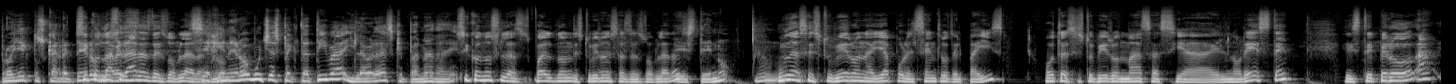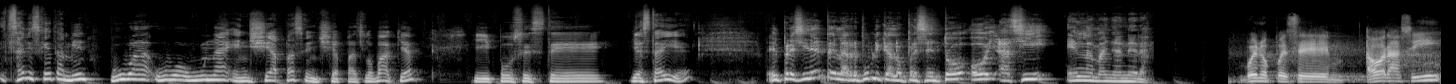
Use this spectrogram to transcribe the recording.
proyectos carreteros. Sí, la verdad, esas desdobladas, se ¿no? generó mucha expectativa y la verdad es que para nada, ¿eh? ¿Sí conoces las, cuál, dónde estuvieron esas desdobladas? Este, no. no, no. Unas estuvieron allá por el centro del país, otras estuvieron más hacia el noreste. Este, pero, ah, ¿sabes qué? También hubo, hubo una en Chiapas, en Chiapaslovaquia, y pues este, ya está ahí, ¿eh? El presidente de la República lo presentó hoy así en la mañanera. Bueno, pues eh, ahora sí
